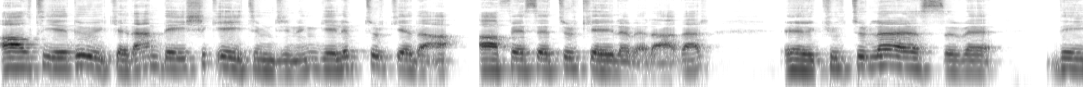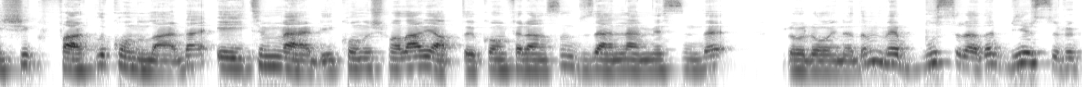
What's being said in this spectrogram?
6-7 ülkeden değişik eğitimcinin gelip Türkiye'de AFS Türkiye ile beraber e, kültürler arası ve değişik farklı konularda eğitim verdiği, konuşmalar yaptığı konferansın düzenlenmesinde rol oynadım ve bu sırada bir sürü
